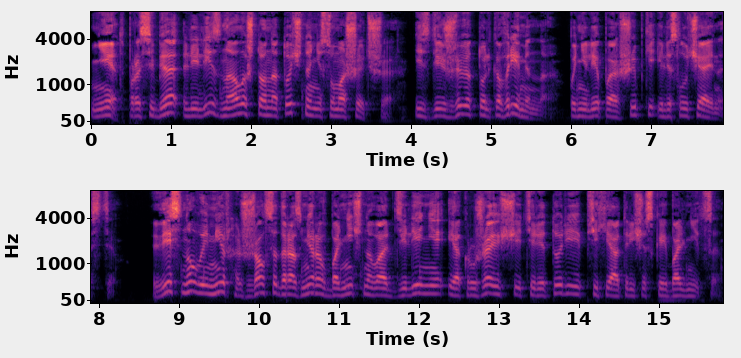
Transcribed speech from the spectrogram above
Нет, про себя Лили знала, что она точно не сумасшедшая и здесь живет только временно, по нелепой ошибке или случайности. Весь новый мир сжался до размеров больничного отделения и окружающей территории психиатрической больницы.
